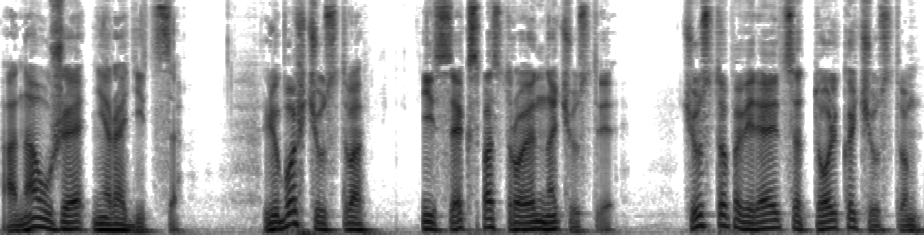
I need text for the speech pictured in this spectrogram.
она уже не родится. Любовь – чувство, и секс построен на чувстве. Чувство поверяется только чувством.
